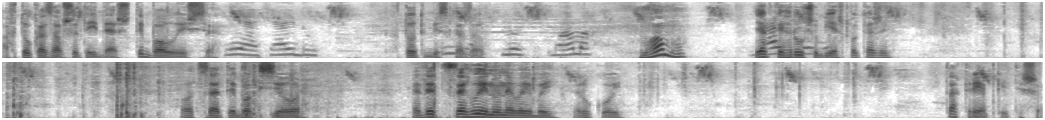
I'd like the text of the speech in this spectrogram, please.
А хто казав, що ти йдеш? Ти балуєшся. Ні, я йду. Хто тобі сказав? Ну, мама. Мама? Як ти грушу б'єш, покажи. Оце ти боксер. Де цеглину не вибий рукою. Та крепкий ти що.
